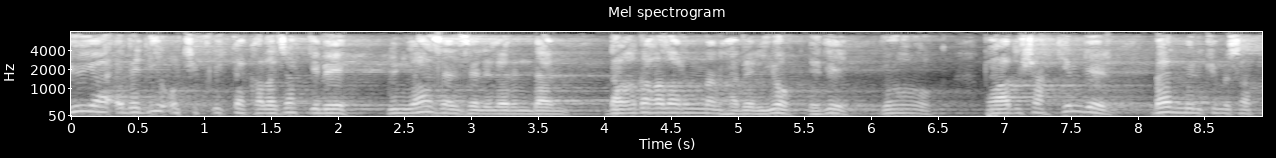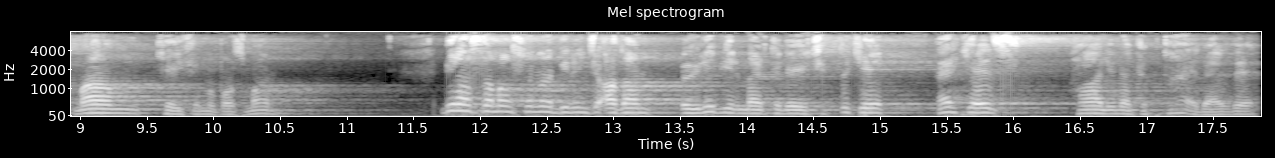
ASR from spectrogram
güya ebedi o çiftlikte kalacak gibi dünya zelzelelerinden, dağdağlarından haberi yok dedi. Yok, padişah kimdir? Ben mülkümü satmam, keyfimi bozmam. Biraz zaman sonra birinci adam öyle bir mertebeye çıktı ki herkes haline gıpta ederdi.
